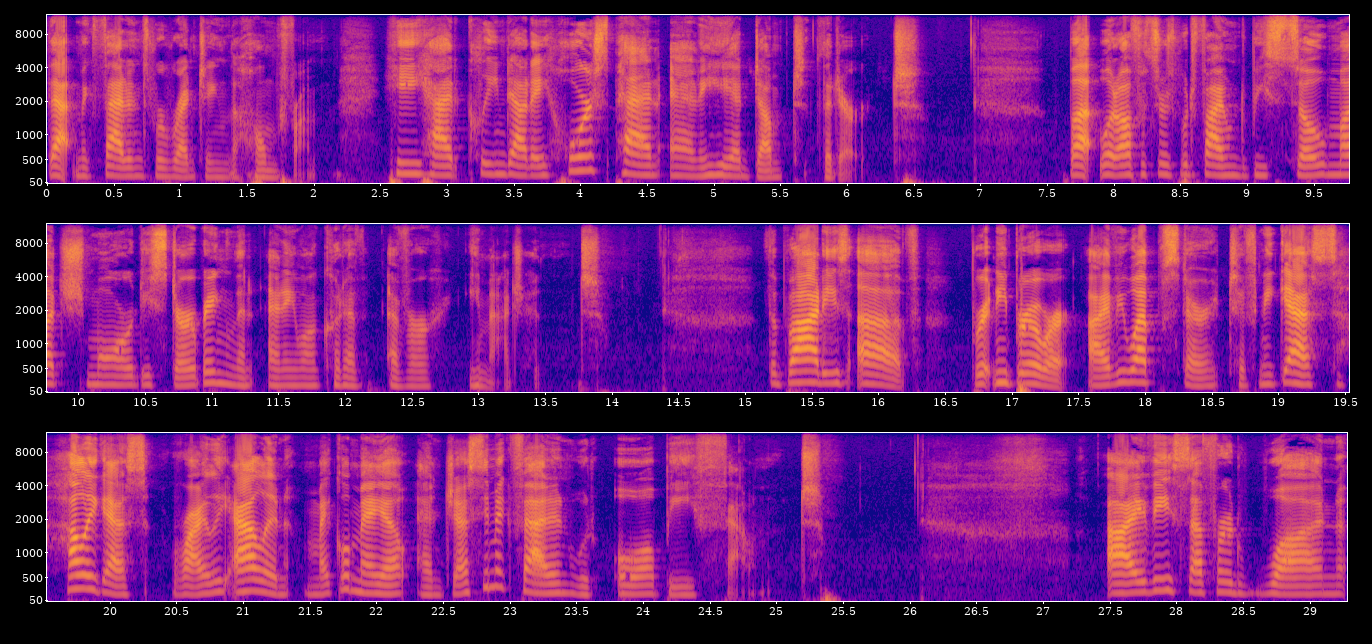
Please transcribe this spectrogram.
that McFadden's were renting the home from. He had cleaned out a horse pen and he had dumped the dirt. But what officers would find would be so much more disturbing than anyone could have ever imagined. The bodies of Brittany Brewer, Ivy Webster, Tiffany Guess, Holly Guess, Riley Allen, Michael Mayo, and Jesse McFadden would all be found. Ivy suffered one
